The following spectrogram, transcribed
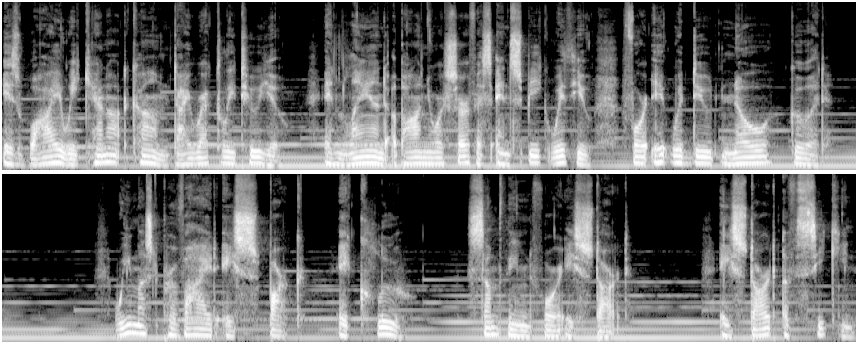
is why we cannot come directly to you and land upon your surface and speak with you, for it would do no good. We must provide a spark, a clue, something for a start, a start of seeking,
